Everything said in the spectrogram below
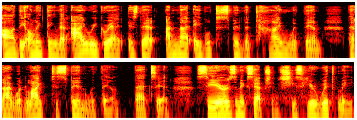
Uh, the only thing that I regret is that I'm not able to spend the time with them that I would like to spend with them. That's it. Sierra's an exception. She's here with me.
